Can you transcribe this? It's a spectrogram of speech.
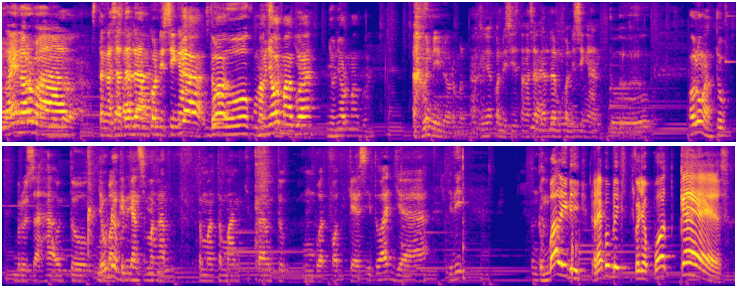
Saya normal. Setengah sadar dalam kondisi ngantuk new normal gua, new normal gua. oh, ini normal maksudnya kondisi setengah sadar dalam kondisi ngantuk Oh lu ngantuk? berusaha untuk Ya udah, membangkitkan semangat teman-teman kita untuk membuat podcast itu aja jadi untuk Kembali di Republik Kojo Podcast.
